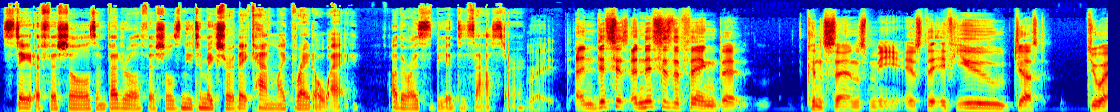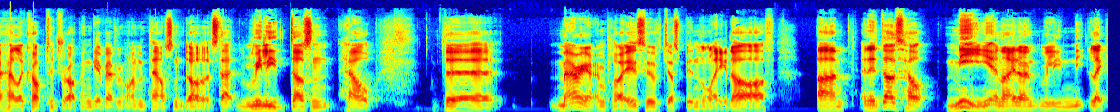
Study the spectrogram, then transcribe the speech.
state officials and federal officials need to make sure they can like right away. Otherwise it'd be a disaster. Right. And this is and this is the thing that concerns me is that if you just do a helicopter drop and give everyone a thousand dollars, that really doesn't help the Marriott employees who have just been laid off. Um, and it does help me, and I don't really need like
